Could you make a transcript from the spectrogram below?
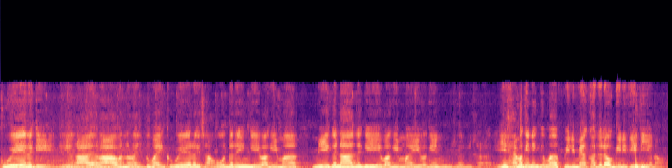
කුවේරගේ ඒ රාවණ රජතුමායි කුවේරගේ සහෝදරයින්ගේ ඒ වගේම මේඝනාදගේ ඒ වගේම ඒ වගේම ඒ හැම කෙනෙක්ගේම පිළිමයක් හදලා ඔගිනි තියෙනවා.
